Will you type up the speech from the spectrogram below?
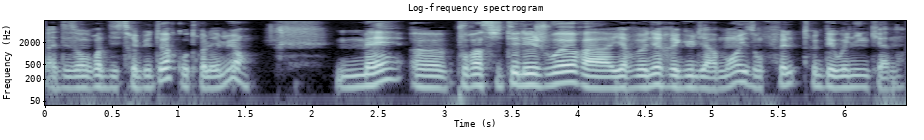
à des endroits de distributeurs contre les murs. Mais euh, pour inciter les joueurs à y revenir régulièrement, ils ont fait le truc des winning cans.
